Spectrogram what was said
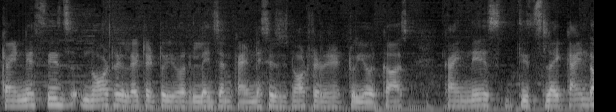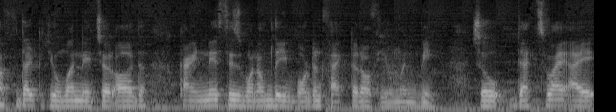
Kindness is not related to your religion. Kindness is not related to your caste. Kindness it's like kind of that human nature or the kindness is one of the important factor of human being so that's why i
